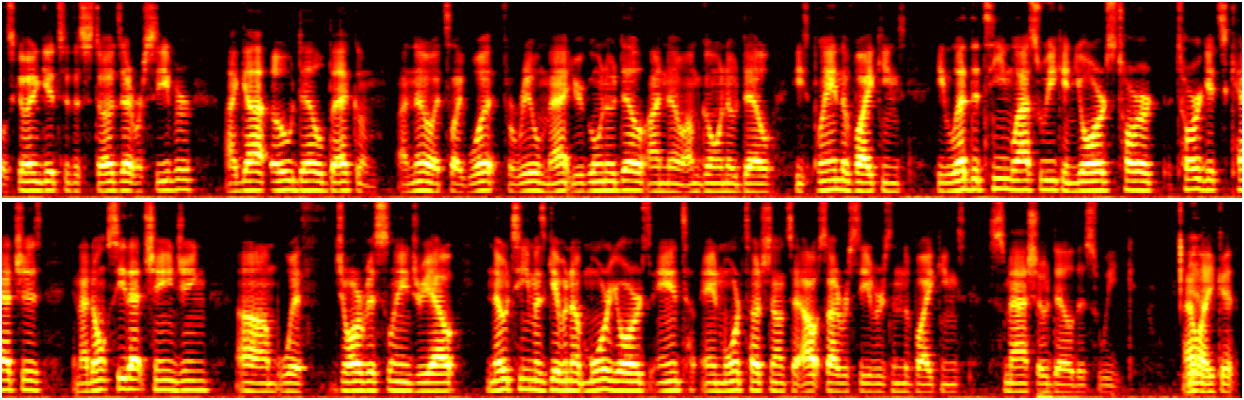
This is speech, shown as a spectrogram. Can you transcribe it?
Let's go ahead and get to the studs at receiver. I got Odell Beckham. I know it's like what for real, Matt? You're going Odell? I know. I'm going Odell. He's playing the Vikings. He led the team last week in yards, tar- targets, catches, and I don't see that changing um, with Jarvis Landry out. No team has given up more yards and t- and more touchdowns to outside receivers than the Vikings. Smash Odell this week. I Yeah. like it,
